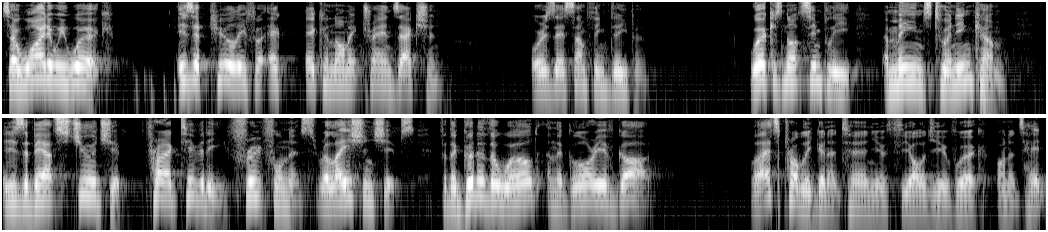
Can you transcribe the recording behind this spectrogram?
So, why do we work? Is it purely for ec- economic transaction? Or is there something deeper? Work is not simply a means to an income, It is about stewardship, productivity, fruitfulness, relationships for the good of the world and the glory of God. Well, that's probably going to turn your theology of work on its head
